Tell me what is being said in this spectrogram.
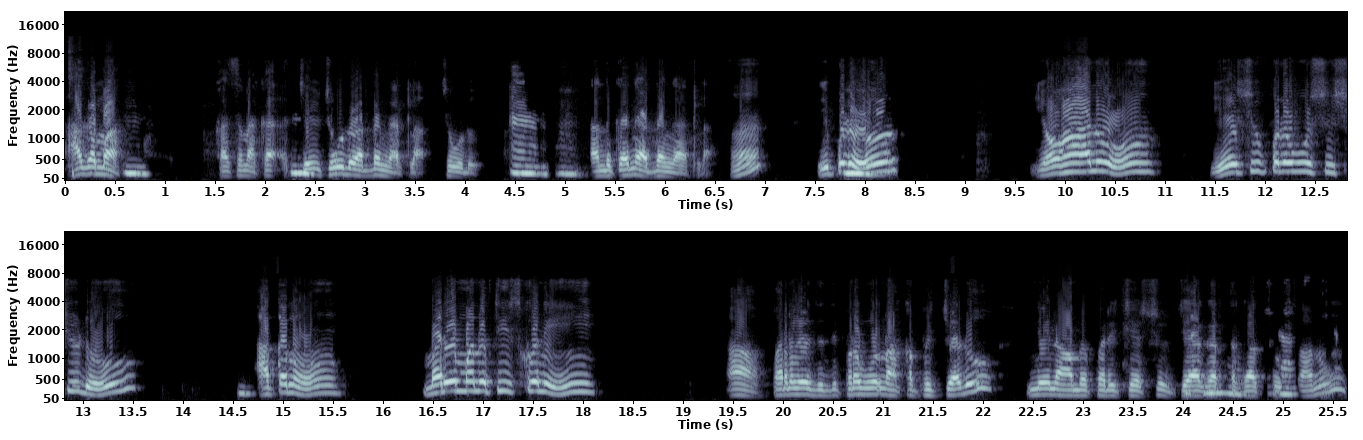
ఆగమ్మా. చూ- చూడు అర్థం కావట్లా చూడు. అందుకని అర్థం కావట్లా? ఇప్పుడు యోహాను యేసు ప్రభు శిష్యుడు అతను మరియమ్మను తీసుకొని ఆ పర్లేదు ప్రభువు నాకు అప్పించాడు నేను ఆమె పరిచర్సు జాగ్రత్తగా చూస్తాను.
